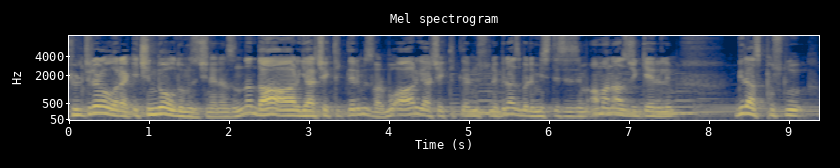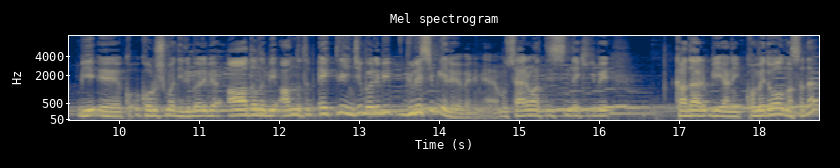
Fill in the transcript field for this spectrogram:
kültürel olarak içinde olduğumuz için en azından daha ağır gerçekliklerimiz var. Bu ağır gerçekliklerin üstüne biraz böyle mistisizm, aman azıcık gerilim, biraz puslu bir e, konuşma dili, böyle bir ağdalı bir anlatım ekleyince böyle bir gülesim geliyor benim yani. Bu Servant dizisindeki gibi kadar bir yani komedi olmasa da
